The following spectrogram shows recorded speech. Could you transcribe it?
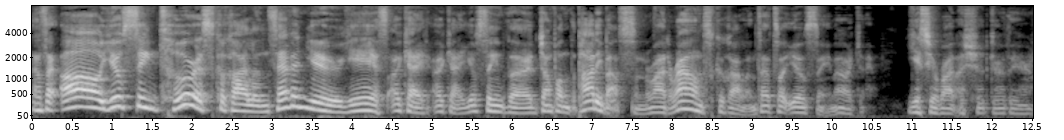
And it's like, oh, you've seen tourist Cook Islands, haven't you? Yes, okay, okay. You've seen the jump on the party bus and ride around Cook Islands. That's what you've seen. Oh, okay. Yes, you're right. I should go there.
